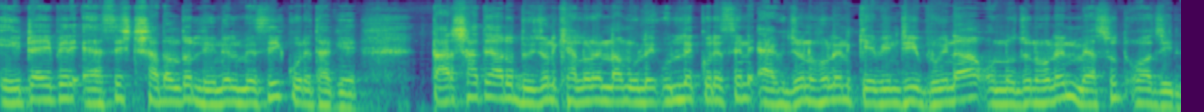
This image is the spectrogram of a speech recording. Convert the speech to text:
এই টাইপের অ্যাসিস্ট সাধারণত লিনেল মেসি করে থাকে। তার সাথে আরও দুইজন খেলোয়াড়ের নাম উল্লেখ উল্লেখ করেছেন। একজন হলেন কেভিন ডি ব্রুইনা, অন্যজন হলেন মেসুদ ওয়াজিল।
